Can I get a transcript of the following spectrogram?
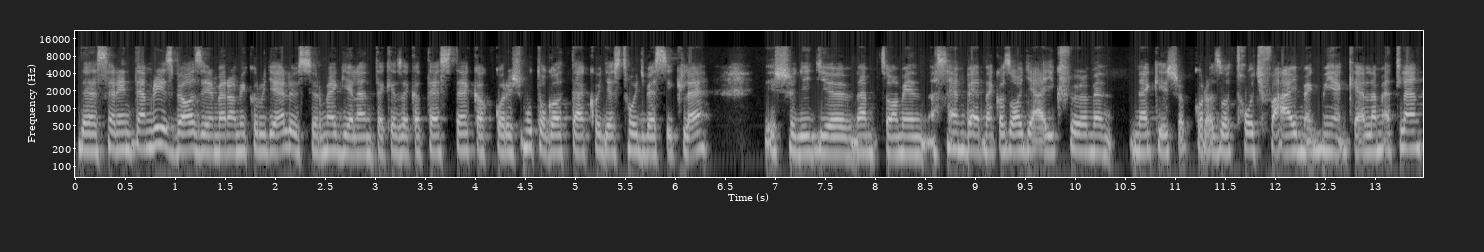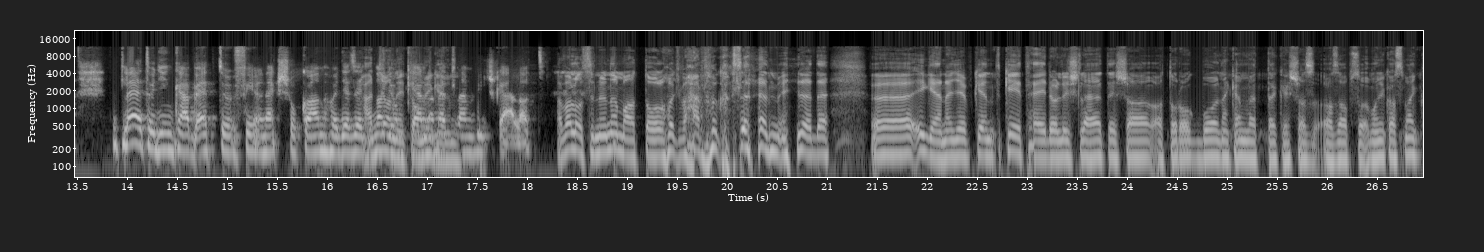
de szerintem részben azért, mert amikor ugye először megjelentek ezek a tesztek, akkor is mutogatták, hogy ezt hogy veszik le, és hogy így nem tudom én, az embernek az agyáig fölmennek, és akkor az ott hogy fáj, meg milyen kellemetlen. Tehát lehet, hogy inkább ettől félnek sokan, hogy ez egy hát nagyon gyanítom, kellemetlen igen. vizsgálat. Hát valószínű nem attól, hogy várnak az eredményre, de uh, igen, egyébként két helyről is lehet, és a, a torokból nekem vettek, és az, az abszolút, mondjuk azt meg,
